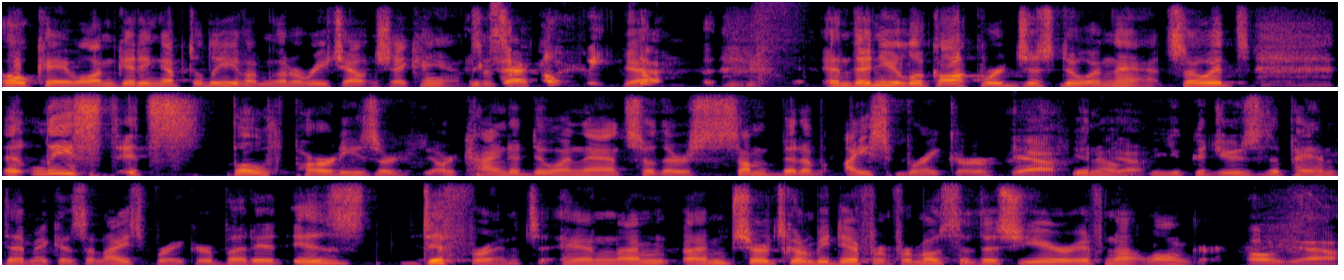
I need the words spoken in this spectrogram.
okay, well, I'm getting up to leave. I'm going to reach out and shake hands. Exactly. Like, oh, yeah. No. and then you look awkward just doing that. So it's at least it's both parties are, are kind of doing that. So there's some bit of icebreaker. Yeah. You know, yeah. you could use the pandemic as an icebreaker, but it is different. And I'm, I'm sure it's going to be different for most of this year, if not longer. Oh, yeah.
